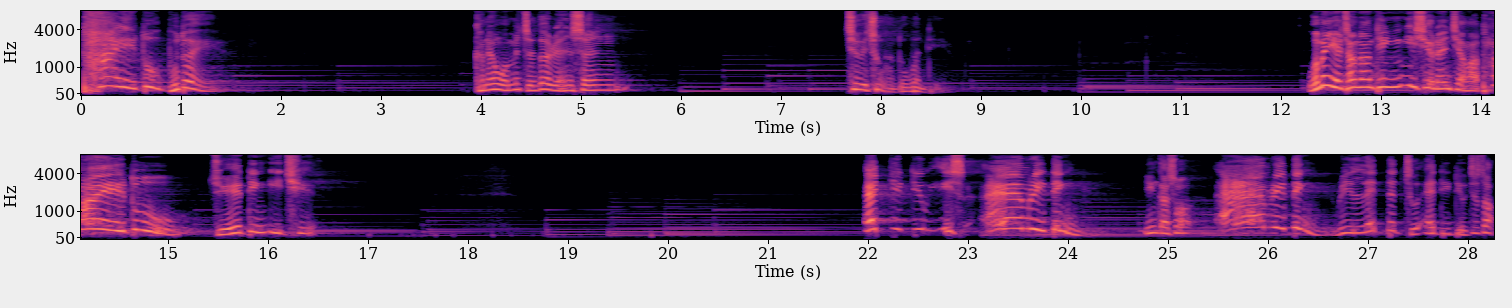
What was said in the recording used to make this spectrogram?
态度不对，可能我们整个人生就会出很多问题。我们也常常听一些人讲啊，态度决定一切。Attitude is everything，应该说 everything related to attitude，就是说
